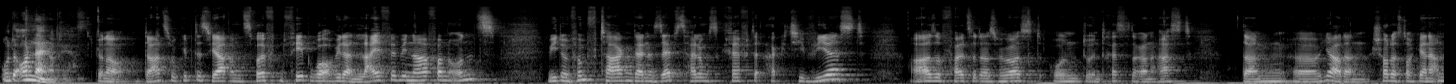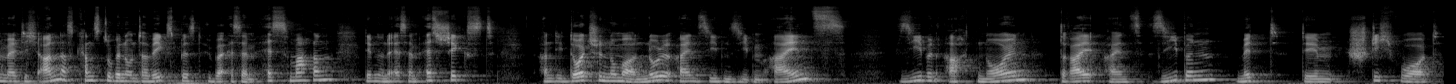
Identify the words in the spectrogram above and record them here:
und online, Andreas. Genau, dazu gibt es ja am 12. Februar auch wieder ein Live-Webinar von uns wie du in fünf Tagen deine Selbstheilungskräfte aktivierst. Also, falls du das hörst und du Interesse daran hast, dann, äh, ja, dann schau das doch gerne an, melde dich an. Das kannst du, wenn du unterwegs bist, über SMS machen, indem du eine SMS schickst an die deutsche Nummer 01771 789 317 mit dem Stichwort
